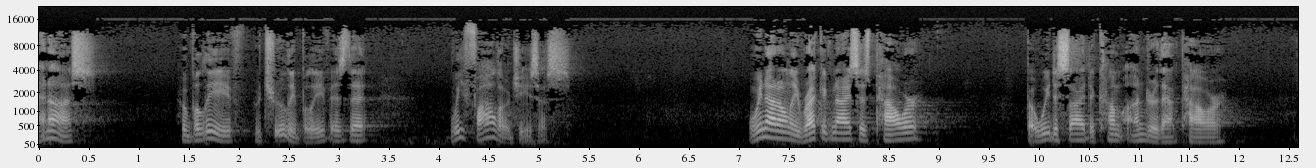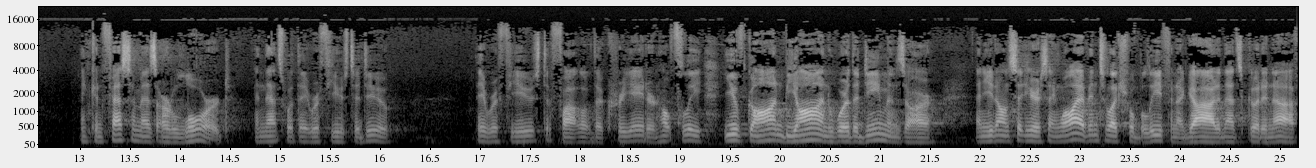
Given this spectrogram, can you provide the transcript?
and us who believe, who truly believe, is that we follow Jesus. We not only recognize his power, but we decide to come under that power and confess Him as our Lord. And that's what they refuse to do. They refuse to follow the Creator. And hopefully, you've gone beyond where the demons are. And you don't sit here saying, Well, I have intellectual belief in a God, and that's good enough.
